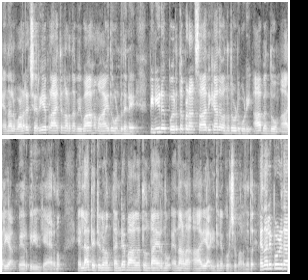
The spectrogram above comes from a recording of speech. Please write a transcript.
എന്നാൽ വളരെ ചെറിയ പ്രായത്തിൽ നടന്ന വിവാഹം ആയതുകൊണ്ട് തന്നെ പിന്നീട് പൊരുത്തപ്പെടാൻ സാധിക്കാതെ വന്നതോടുകൂടി ആ ബന്ധവും ആര്യ വേർപിരിയുകയായിരുന്നു എല്ലാ തെറ്റുകളും തന്റെ ഭാഗത്തുണ്ടായിരുന്നു എന്നാണ് ആര്യ ഇതിനെക്കുറിച്ച് പറഞ്ഞത്. എന്നാൽ ഇപ്പോഴിതാ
